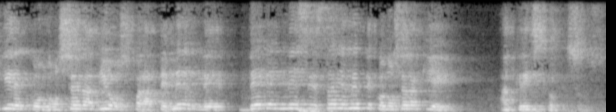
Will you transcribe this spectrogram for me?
quiere conocer a Dios para temerle, debe necesariamente conocer a quién? A Cristo Jesús.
